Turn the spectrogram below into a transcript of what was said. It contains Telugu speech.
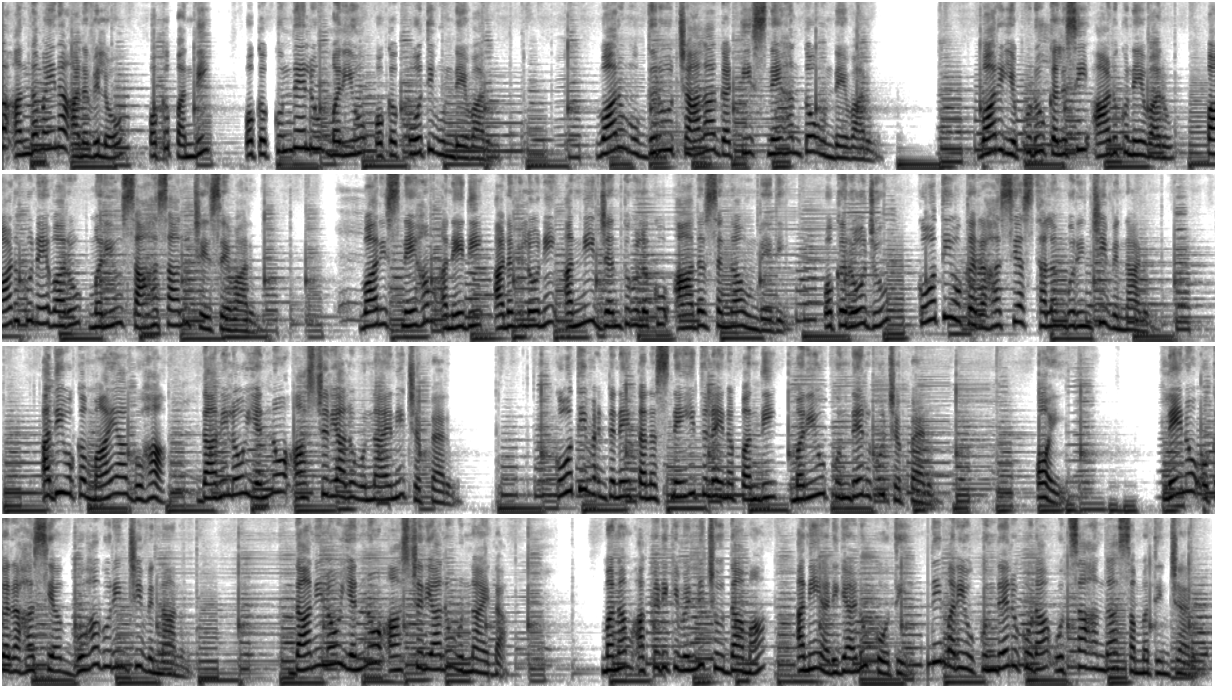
అందమైన అడవిలో ఒక పంది ఒక కుందేలు మరియు ఒక కోతి ఉండేవారు. వారు ముగ్గురు చాలా గట్టి స్నేహంతో ఉండేవారు. వారు ఎప్పుడూ కలిసి ఆడుకునేవారు పాడుకునేవారు మరియు సాహసాలు చేసేవారు. వారి స్నేహం అనేది అడవిలోని అన్ని జంతువులకు ఆదర్శంగా ఉండేది. ఒకరోజు కోతి ఒక రహస్య స్థలం గురించి విన్నాడు. అది ఒక మాయా గుహ దానిలో ఎన్నో ఆశ్చర్యాలు ఉన్నాయని చెప్పారు. కోతి వెంటనే తన స్నేహితులైన పంది మరియు కుందేలుకు చెప్పాడు ఓయ్ నేను ఒక రహస్య గుహ గురించి విన్నాను. దానిలో ఎన్నో ఆశ్చర్యాలు ఉన్నాయట. మనం అక్కడికి వెళ్ళి చూద్దామా? అని అడిగాడు కోతి. మరియు కుందేలు కూడా ఉత్సాహంగా సమ్మతించారు.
